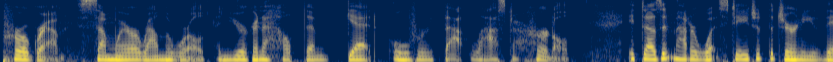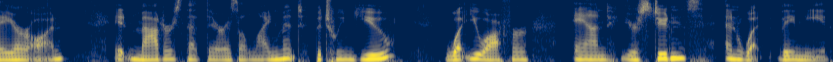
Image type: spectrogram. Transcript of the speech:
program somewhere around the world, and you're going to help them get over that last hurdle. It doesn't matter what stage of the journey they are on, it matters that there is alignment between you, what you offer, and your students and what they need.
